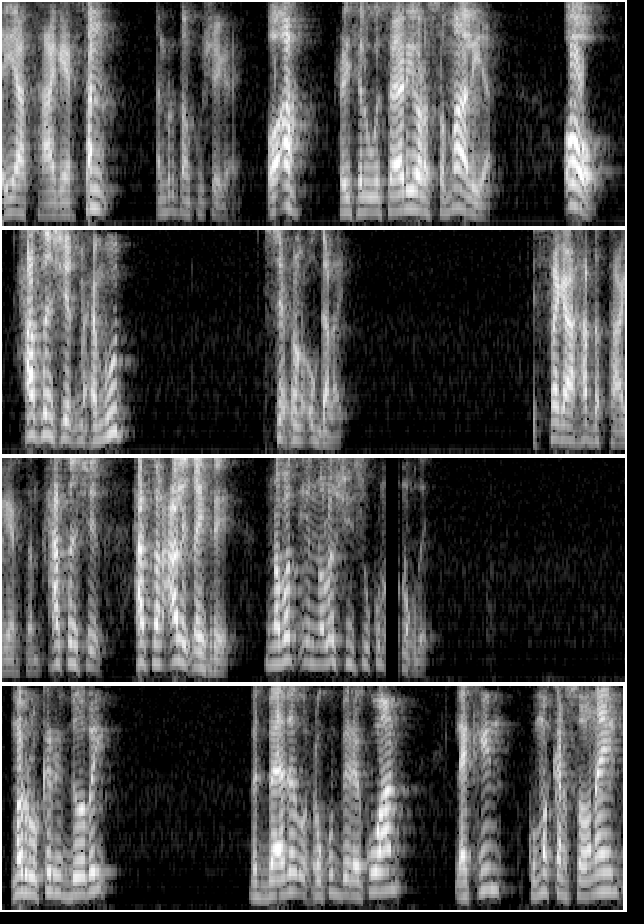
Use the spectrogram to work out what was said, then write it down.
ayaa taageersan. Aan ku sheegaya oo ah ra'iisul wasaarihii hore soomaaliya oo xasan sheekh maxamuud si xun u galay isagaa hadda taageersan. Xasan sheekh xasan cali khayre nabad iyo noloshiisuu ku noqday. Maruu ka ridoobay badbaado wuxuu ku biray kuwan laakiin kuma karsoonayn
